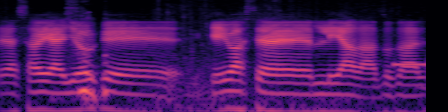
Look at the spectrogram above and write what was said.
Ya sabía yo que, que iba a ser liada, total.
